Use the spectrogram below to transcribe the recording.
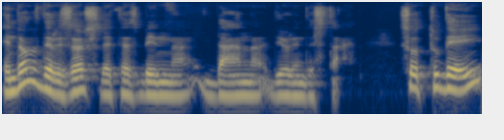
and all the research that has been done during this time. So today,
